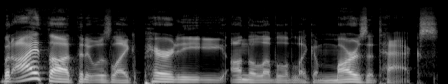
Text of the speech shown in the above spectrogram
but I thought that it was like parody on the level of like a Mars Attacks.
